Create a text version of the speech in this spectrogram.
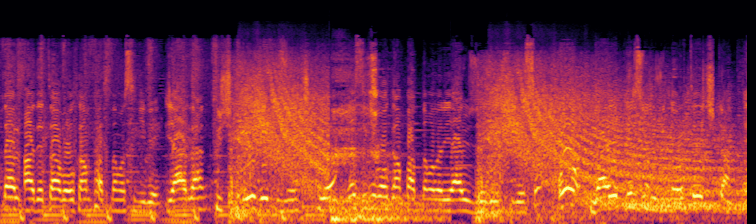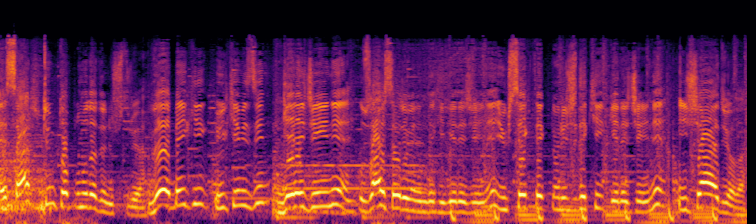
Roketler adeta volkan patlaması gibi yerden fışkırıyor, gökyüzüne çıkıyor. Nasıl ki volkan patlamaları yeryüzüne değiştiriyorsa o gayretleri sonucunda ortaya çıkan eser tüm toplumu da dönüştürüyor. Ve belki ülkemizin geleceğini, uzay serüvenindeki geleceğini, yüksek teknolojideki geleceğini inşa ediyorlar.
